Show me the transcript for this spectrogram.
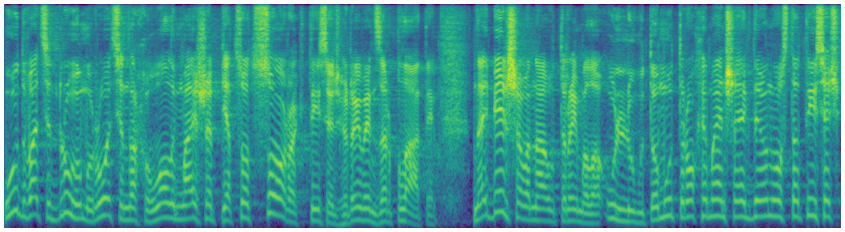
у 22-му році нарахували майже 540 тисяч гривень зарплати. Найбільше вона отримала у лютому, трохи менше як 90 тисяч.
